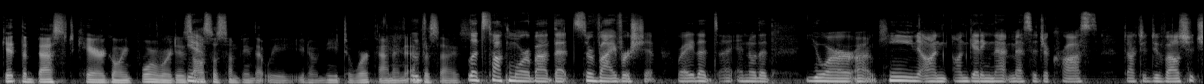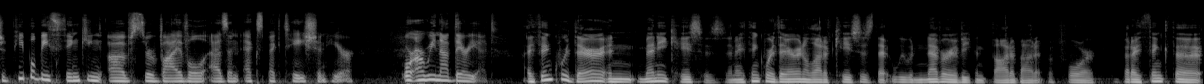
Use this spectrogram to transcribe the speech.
get the best care going forward is yeah. also something that we you know need to work on and let's, emphasize. let's talk more about that survivorship right? That i know that you are uh, keen on on getting that message across dr duval. Should, should people be thinking of survival as an expectation here? Or are we not there yet? I think we're there in many cases, and I think we're there in a lot of cases that we would never have even thought about it before. But I think the,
